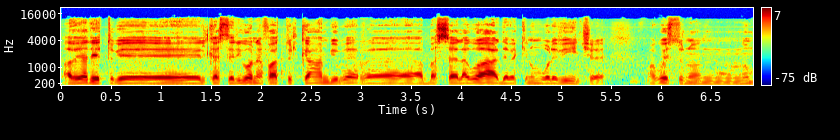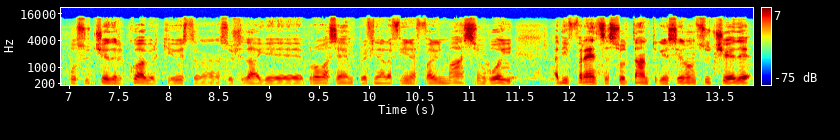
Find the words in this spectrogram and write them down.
aveva detto che il Castellicone ha fatto il cambio per eh, abbassare la guardia perché non vuole vincere ma questo non, non, può succedere qua perché questa è una società che prova sempre fino alla fine a fare il massimo, poi la differenza è soltanto che se non succede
